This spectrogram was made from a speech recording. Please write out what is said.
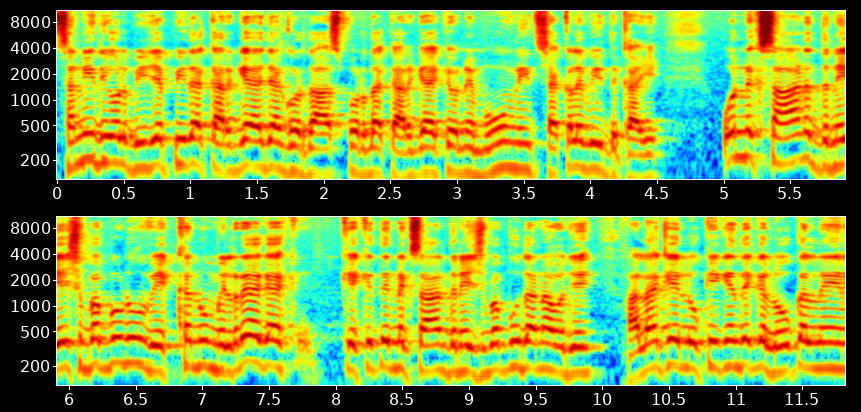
ਸੰਨੀ ਦਿਓਲ ਬੀਜੇਪੀ ਦਾ ਕਰ ਗਿਆ ਜਾਂ ਗੁਰਦਾਸਪੁਰ ਦਾ ਕਰ ਗਿਆ ਕਿ ਉਹਨੇ ਮੂੰਹ ਨਹੀਂ ਸ਼ਕਲ ਵੀ ਦਿਖਾਈ ਉਹ ਨੁਕਸਾਨ ਦਿਨੇਸ਼ ਬੱਬੂ ਨੂੰ ਵੇਖਣ ਨੂੰ ਮਿਲ ਰਿਹਾ ਹੈਗਾ ਕਿ ਕਿ ਕਿਤੇ ਨੁਕਸਾਨ ਦਿਨੇਸ਼ ਬੱਬੂ ਦਾ ਨਾ ਹੋ ਜੇ। ਹਾਲਾਂਕਿ ਲੋਕੀ ਕਹਿੰਦੇ ਕਿ ਲੋਕਲ ਨੇ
